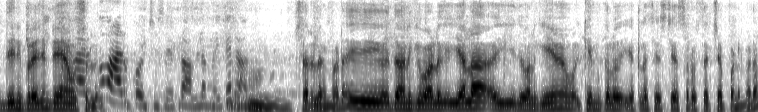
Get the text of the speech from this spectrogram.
దీనికి- ప్రజెంట్ ఏం అవసరం లేదు. సరేలే మేడం. ఇది దానికి వాళ్ళకి ఎలా ఇది వాళ్ళకి ఏమేమి కెమికల్ ఎట్లా టెస్ట్ చేస్తారో ఒకసారి చెప్పండి మేడం.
